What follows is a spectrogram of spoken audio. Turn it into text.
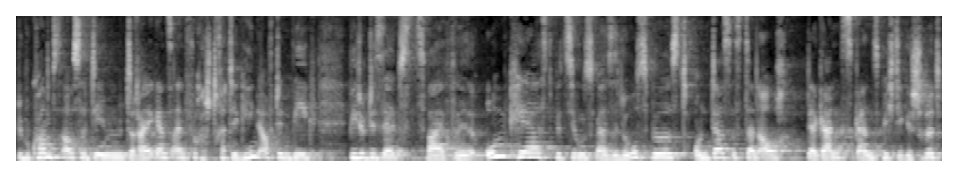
Du bekommst außerdem drei ganz einfache Strategien auf den Weg, wie du die Selbstzweifel umkehrst bzw. loswirst. Und das ist dann auch der ganz, ganz wichtige Schritt,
